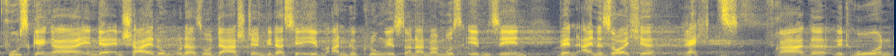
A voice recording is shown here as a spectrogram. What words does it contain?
Fußgänger in der Entscheidung oder so darstellen, wie das hier eben angeklungen ist, sondern man muss eben sehen, wenn eine solche Rechtsfrage mit hohen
